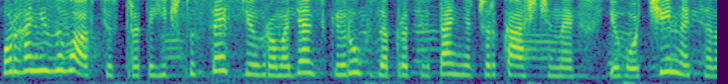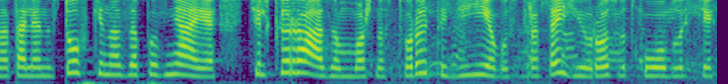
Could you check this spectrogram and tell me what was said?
Організував цю стратегічну сесію громадянський рух за процвітання Черкащини. Його очільниця Наталя Нетовкіна запевняє, тільки разом можна створити дієву стратегію розвитку області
